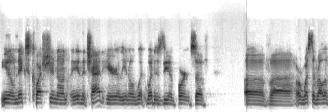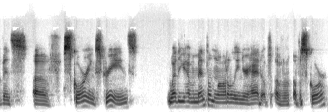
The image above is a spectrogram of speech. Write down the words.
you know nick's question on in the chat here you know what what is the importance of of uh, or what's the relevance of scoring screens whether you have a mental model in your head of, of, of a score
